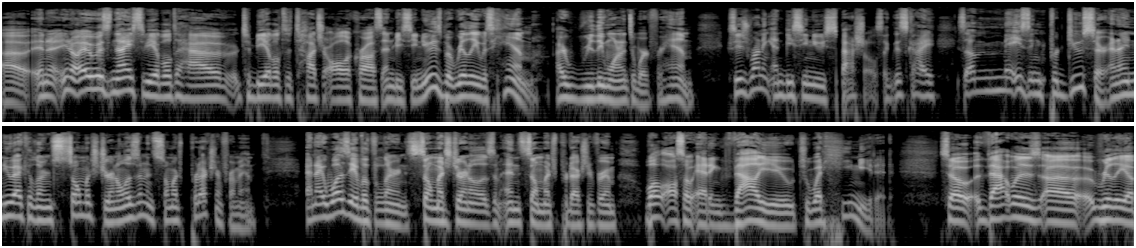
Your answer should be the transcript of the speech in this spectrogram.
Uh, and uh, you know, it was nice to be able to have to be able to touch all across NBC News, but really it was him. I really wanted to work for him because he's running NBC News specials. Like this guy is an amazing producer, and I knew I could learn so much journalism and so much production from him. And I was able to learn so much journalism and so much production from him while also adding value to what he needed. So that was uh, really a,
